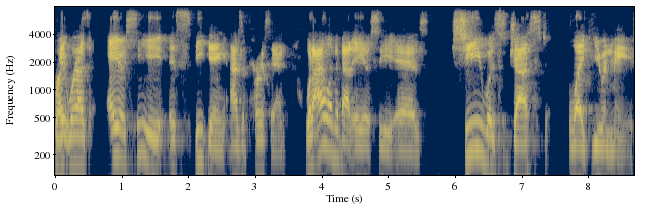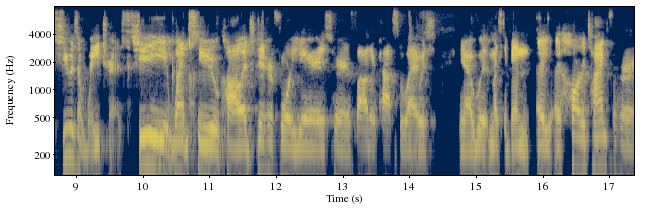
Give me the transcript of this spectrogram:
Right? Whereas AOC is speaking as a person. What I love about AOC is she was just like you and me. She was a waitress. She went to college, did her four years. Her father passed away, which you know it must have been a, a hard time for her.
